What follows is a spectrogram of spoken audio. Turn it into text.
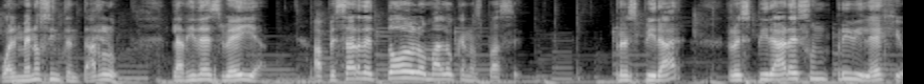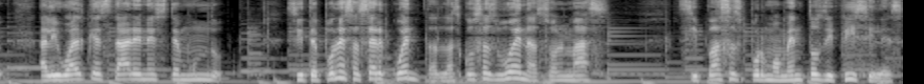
o al menos intentarlo. La vida es bella, a pesar de todo lo malo que nos pase. Respirar, respirar es un privilegio, al igual que estar en este mundo. Si te pones a hacer cuentas, las cosas buenas son más. Si pasas por momentos difíciles,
